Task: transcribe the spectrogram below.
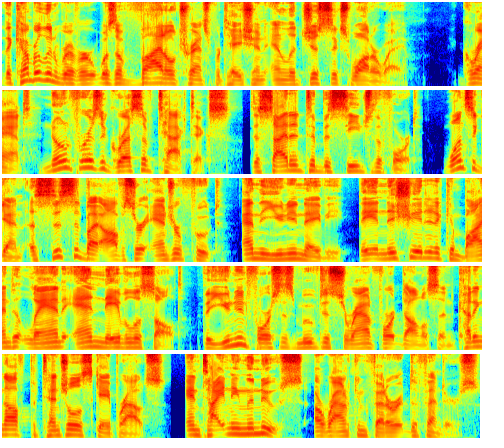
The Cumberland River was a vital transportation and logistics waterway. Grant, known for his aggressive tactics, decided to besiege the fort. Once again, assisted by Officer Andrew Foote and the Union Navy, they initiated a combined land and naval assault the Union forces moved to surround Fort Donelson, cutting off potential escape routes and tightening the noose around Confederate defenders.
